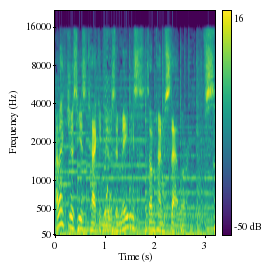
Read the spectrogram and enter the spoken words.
I like to just use attacking moves and maybe sometimes stat lowering moves.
